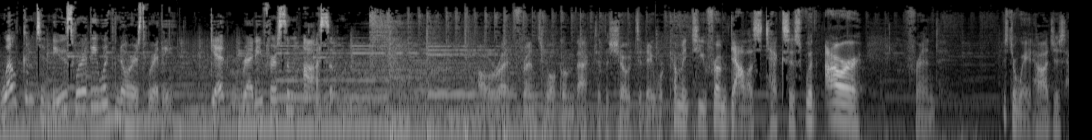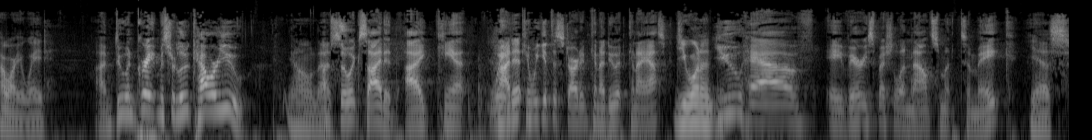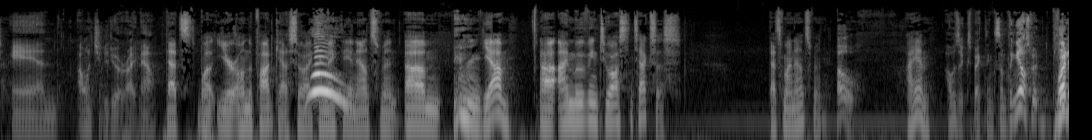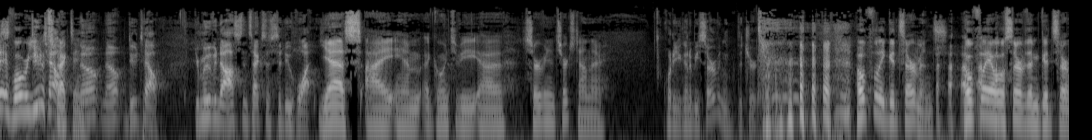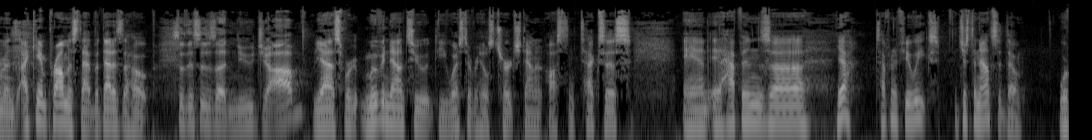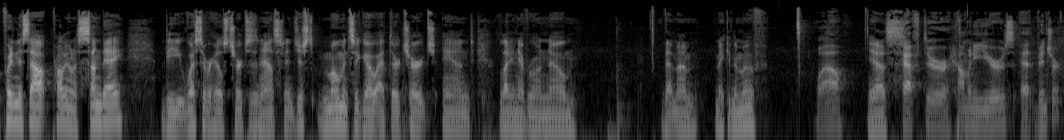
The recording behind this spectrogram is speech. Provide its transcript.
Welcome to Newsworthy with Norsworthy. Get ready for some awesome. All right, friends, welcome back to the show. Today we're coming to you from Dallas, Texas with our friend, Mr. Wade Hodges. How are you, Wade? I'm doing great, Mr. Luke. How are you? Oh, that's, I'm so excited. I can't wait. It? Can we get this started? Can I do it? Can I ask? Do you want to? You have a very special announcement to make, Yes, and I want you to do it right now. that's well. You're on the podcast, so I can make the announcement. Um, yeah, uh, I'm moving to Austin, Texas. That's my announcement. Oh, I am. I was expecting something else, but What- please, what were you tell. expecting? No, no, do tell. You're moving to Austin, Texas to do what? Yes, I am uh, going to be uh, serving in church down there. What are you going to be serving the church? Hopefully, good sermons. Hopefully, I will serve them good sermons. I can't promise that, but that is the hope. so this is a new job. Yes, we're moving down to the Westover Hills Church down in Austin, Texas, and it happens. Uh, yeah, it's happened in a few weeks. It just announced it though. We're putting this out probably on a Sunday. The Westover Hills Church is announcing it just moments ago at their church and letting everyone know that I'm making the move. Wow. Yes. After how many years at Venture?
